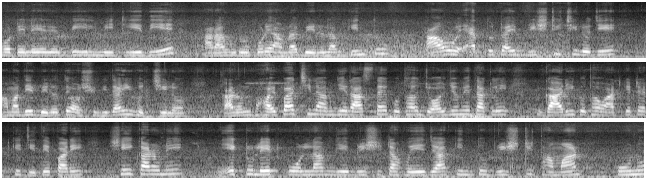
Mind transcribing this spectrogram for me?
হোটেলের বিল মিটিয়ে দিয়ে তাড়াহুড়ো করে আমরা বেরোলাম। কিন্তু তাও এতটাই বৃষ্টি ছিল যে আমাদের বেরোতে অসুবিধাই হচ্ছিল। কারণ ভয় পাচ্ছিলাম যে রাস্তায় কোথাও জল জমে থাকলে গাড়ি কোথাও আটকে টাটকে যেতে পারে। সেই কারণে একটু লেট করলাম যে বৃষ্টিটা হয়ে যাক, কিন্তু বৃষ্টি থামার কোনো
